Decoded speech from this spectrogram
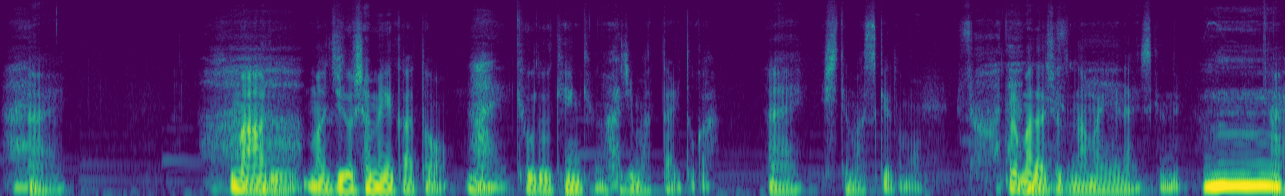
はい。はい、今ある、まあ、自動車メーカーと、まあはい、共同研究が始まったりとか、はい、してますけどもこれまだちょっと名前言えないですけどね。うん、はい、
